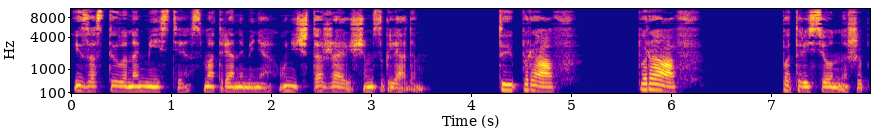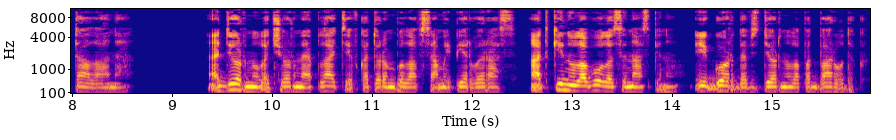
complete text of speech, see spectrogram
и застыла на месте, смотря на меня уничтожающим взглядом. «Ты прав, прав», — потрясенно шептала она. Одернула черное платье, в котором была в самый первый раз, откинула волосы на спину и гордо вздернула подбородок.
